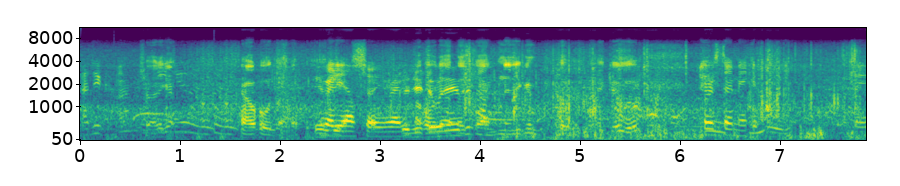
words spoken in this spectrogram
How do you Try it again. I'll hold that up. You ready? I'll show you. Ready? Did you do it like that, and then you can make your loop. First I make a V. See?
